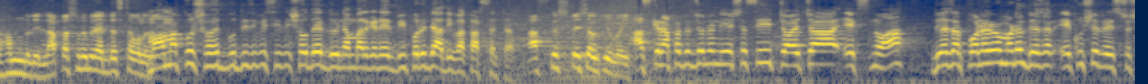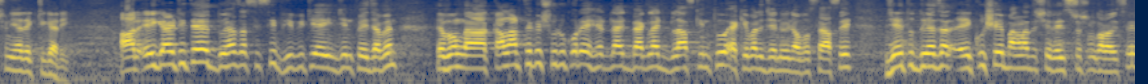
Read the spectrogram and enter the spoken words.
আলহামদুলিল্লাহ। আপনার শোরুমের অ্যাড্রেসটা বলে দিন। মোহাম্মদপুর শহীদ বুদ্ধিজীবী স্মৃতিসৌধের দুই নাম্বার গেটের বিপরীতে আদিবা কার সেন্টার আজকে স্পেশাল কি ভাই? আজকের আপনাদের জন্য নিয়ে এসেছি টয়টা এক্স নোয়া দুই হাজার পনেরো মডেল দুই হাজার একুশের রেজিস্ট্রেশন ইয়ার একটি গাড়ি। আর এই গাড়িটিতে দুই হাজার সিসি ভিভিটিআই ইঞ্জিন পেয়ে যাবেন এবং কালার থেকে শুরু করে হেডলাইট, ব্যাকলাইট, গ্লাস কিন্তু একেবারে জেনুইন অবস্থায় আছে। যেহেতু দুই হাজার একুশে বাংলাদেশে রেজিস্ট্রেশন করা হয়েছে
